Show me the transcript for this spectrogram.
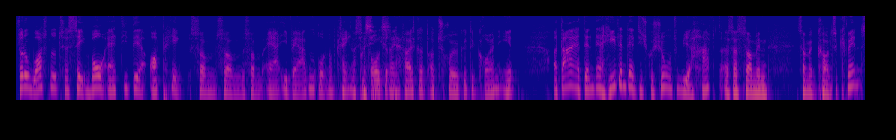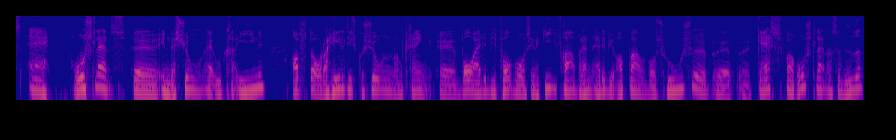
så er du også nødt til at se, hvor er de der ophæng, som, som, som er i verden rundt omkring os, Præcis, i forhold til rent ja. faktisk at, at trykke det grønne ind. Og der er den der, hele den der diskussion, som vi har haft, altså som en, som en konsekvens af Ruslands øh, invasion af Ukraine, opstår der hele diskussionen omkring, øh, hvor er det, vi får vores energi fra, hvordan er det, vi opvarmer vores huse, øh, øh, gas fra Rusland osv. Og,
